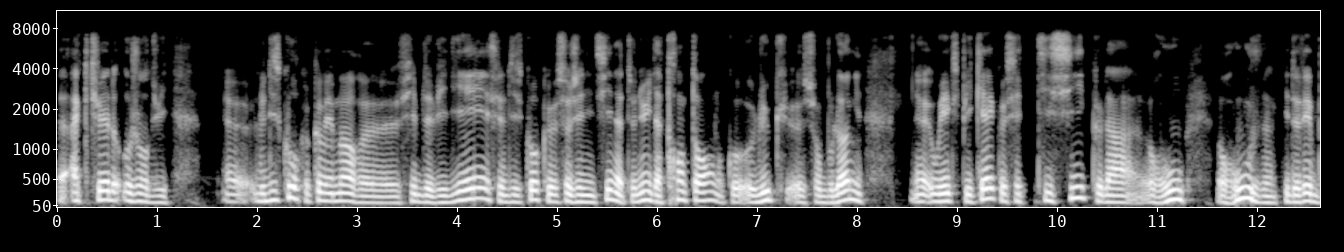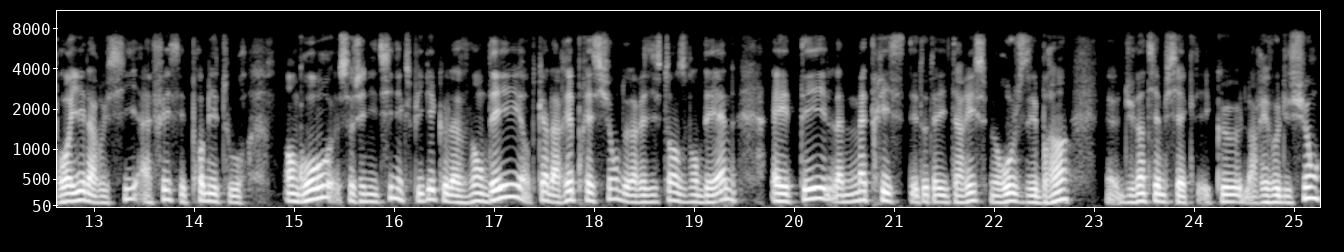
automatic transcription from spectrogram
actuelle aujourd'hui. Euh, le discours que commémore euh, Philippe de Villiers, c'est le discours que Solzhenitsyn a tenu il y a 30 ans, donc au, Luc euh, sur Boulogne, où il expliquait que c'est ici que la roue rouge qui devait broyer la Russie a fait ses premiers tours. En gros, Solzhenitsyn expliquait que la Vendée, en tout cas la répression de la résistance vendéenne, a été la matrice des totalitarismes rouges et bruns du XXe siècle, et que la révolution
